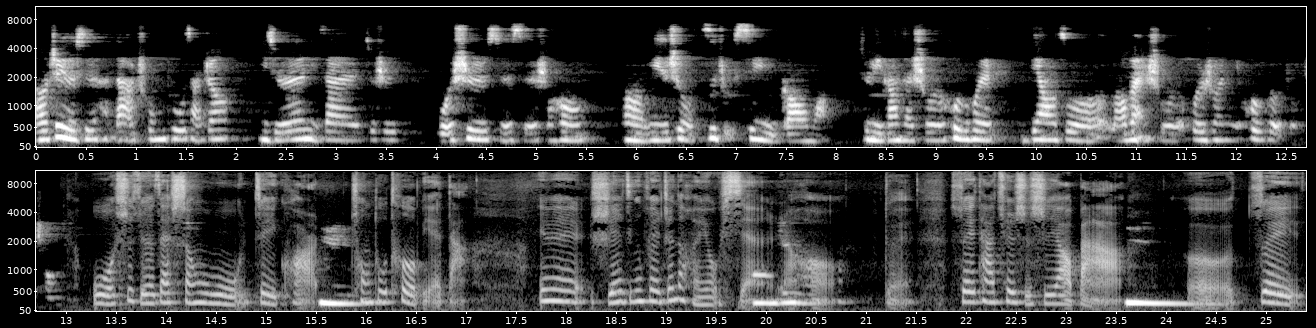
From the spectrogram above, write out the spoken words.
然后这个是很大的冲突。想知道你觉得你在就是博士学习的时候，嗯，你的这种自主性高吗？就你刚才说的，会不会？一定要做老板说的，或者说你会不会有这种冲突？我是觉得在生物这一块儿，冲突特别大，因为实验经费真的很有限，然后对，所以他确实是要把呃最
